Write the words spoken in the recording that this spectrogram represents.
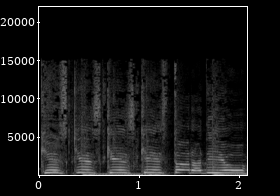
Kiss Kiss Kiss Kiss the Radio.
